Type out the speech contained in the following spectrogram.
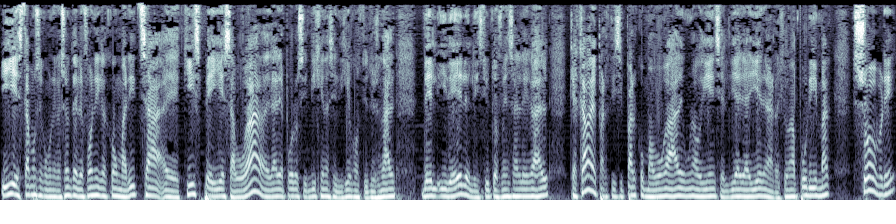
y estamos en comunicación telefónica con Maritza eh, Quispe, y es abogada del área de pueblos indígenas y dirigente constitucional del IDL, el Instituto de Defensa Legal, que acaba de participar como abogada en una audiencia el día de ayer en la región Apurímac sobre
